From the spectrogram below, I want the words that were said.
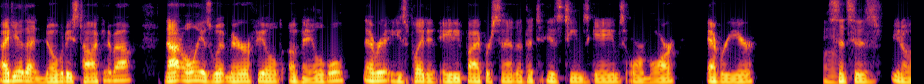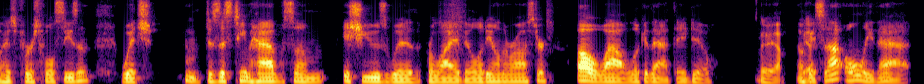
idea that nobody's talking about. Not only is Whit Merrifield available every he's played in 85% of the, his team's games or more every year Mhm. since his, you know, his first full season, which hmm, does this team have some issues with reliability on the roster? Oh, wow, look at that. They do. Oh, yeah. Okay, yeah. so not only that,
